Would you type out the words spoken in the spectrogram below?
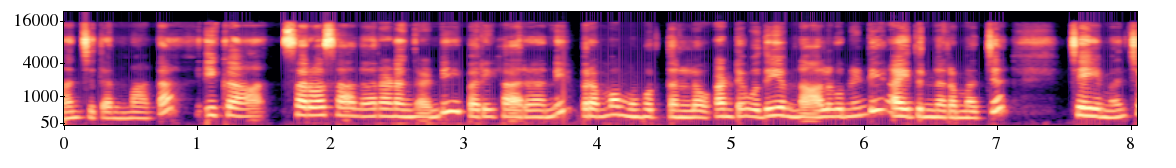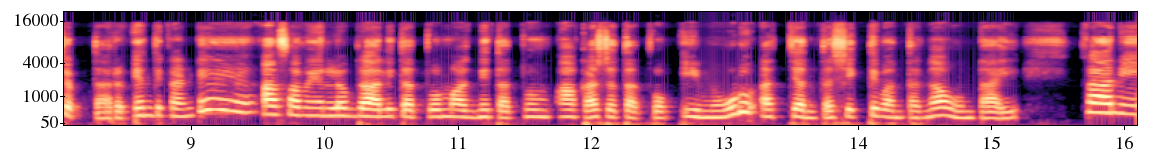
మంచిదన్నమాట. ఇక సర్వసాధారణంగా అండి ఈ పరిహారాన్ని బ్రహ్మ ముహూర్తంలో అంటే ఉదయం నాలుగు నుండి ఐదున్నర మధ్య చేయమని చెప్తారు. ఎందుకంటే ఆ సమయంలో గాలితత్వం అగ్నితత్వం ఆకాశతత్వం ఈ మూడు అత్యంత శక్తివంతంగా ఉంటాయి. కానీ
